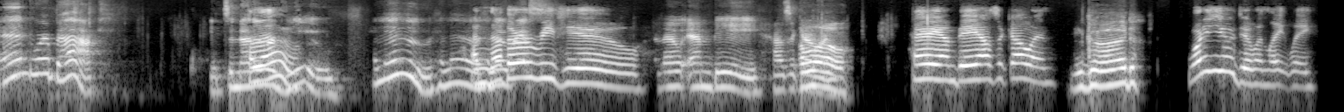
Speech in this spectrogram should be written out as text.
And we're back. It's another Hello. review. Hello, hello. Another hello, review. Hello, MB. How's it going? Hello. Hey, MB, how's it going? Good. What are you doing lately?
